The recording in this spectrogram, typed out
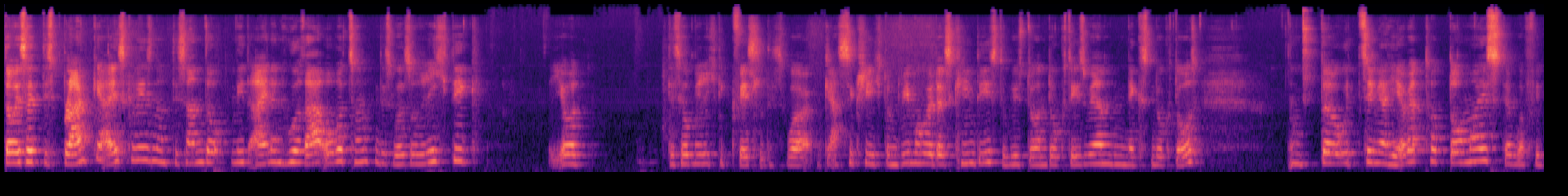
da ist halt das blanke Eis gewesen und die sind da mit einem Hurra runtergezogen, das war so richtig, ja, das hat mich richtig gefesselt, das war eine klasse Geschichte. Und wie man halt als Kind ist, du willst da einen Tag das werden, den nächsten Tag das. Und der Utzinger Herbert hat damals, der war für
